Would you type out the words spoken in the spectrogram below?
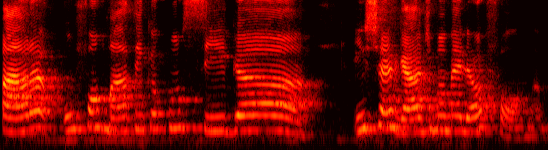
para um formato em que eu consiga enxergar de uma melhor forma.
